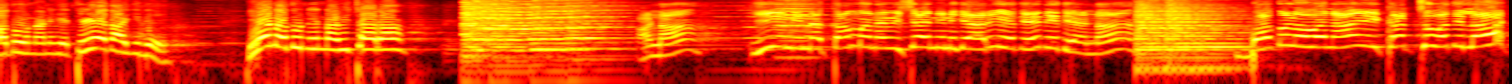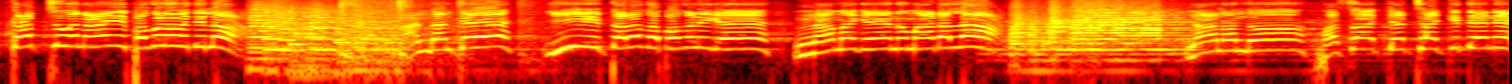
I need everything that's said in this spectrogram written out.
ಅದು ನನಗೆ ತಿಳಿಯದಾಗಿದೆ. ಏನದು ನಿನ್ನ ವಿಚಾರ? ಅಣ್ಣ, ಈ ನಿನ್ನ ತಮ್ಮನ ವಿಷಯ ನಿನಗೆ ಅರಿಯದೇನಿದೆ ಅಣ್ಣ? ಬಗುಳುವ ನಾಯಿ ಕಚ್ಚುವುದಿಲ್ಲ ಕಚ್ಚುವ ನಾಯಿ ಬಗಳುವುದಿಲ್ಲ. ಅಂದಂತೆ ಈ ತರದ ಬೊಗಳಿಗೆ ನಮಗೇನು ಮಾಡಲ್ಲ. ನಾನೊಂದು ಹೊಸ ಕೆಚ್ ಹಾಕಿದ್ದೇನೆ.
